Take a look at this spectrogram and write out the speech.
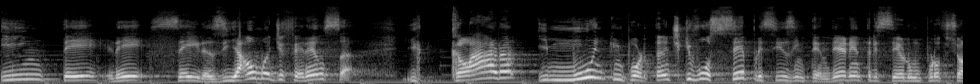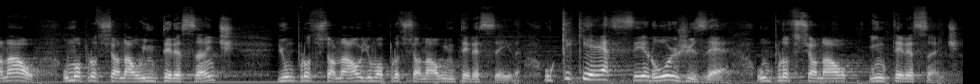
interesseiras. E há uma diferença clara e muito importante que você precisa entender entre ser um profissional, uma profissional interessante e um profissional e uma profissional interesseira. O que, que é ser hoje, Zé, um profissional interessante?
